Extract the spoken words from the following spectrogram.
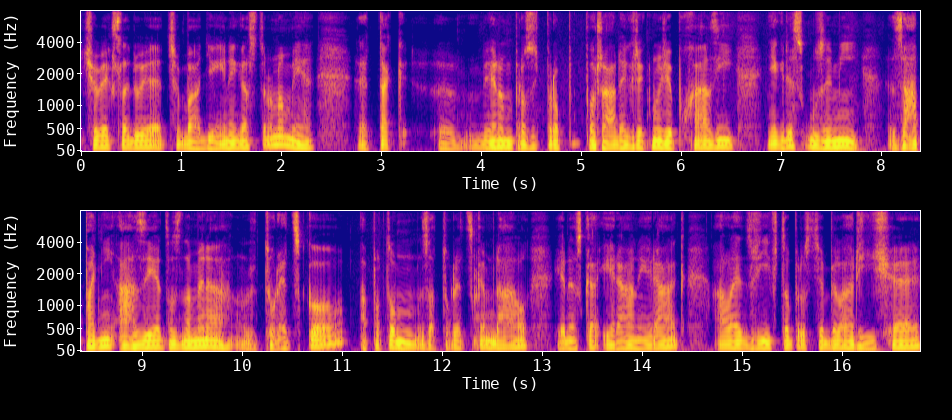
člověk sleduje třeba dějiny gastronomie, eh, tak jenom pro, pro pořádek řeknu, že pochází někde z území západní Asie, to znamená Turecko a potom za Tureckem dál je dneska Irán, Irák, ale dřív to prostě byla říše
